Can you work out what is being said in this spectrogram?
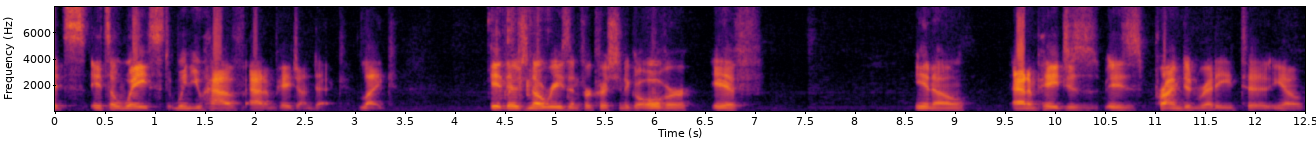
it's it's a waste when you have Adam Page on deck. Like, it, there's no reason for Christian to go over if, you know, Adam Page is is primed and ready to you know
